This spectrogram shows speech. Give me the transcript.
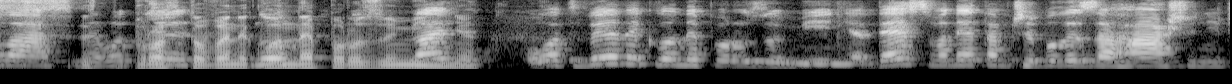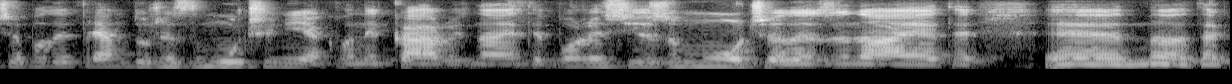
власне, от просто це- виникло ну, непорозуміння? Знаєте, От виникло непорозуміння. Десь вони там чи були загашені, чи були прям дуже змучені, як вони кажуть. Знаєте, боже, всі змучили, знаєте. Е, ну, так,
